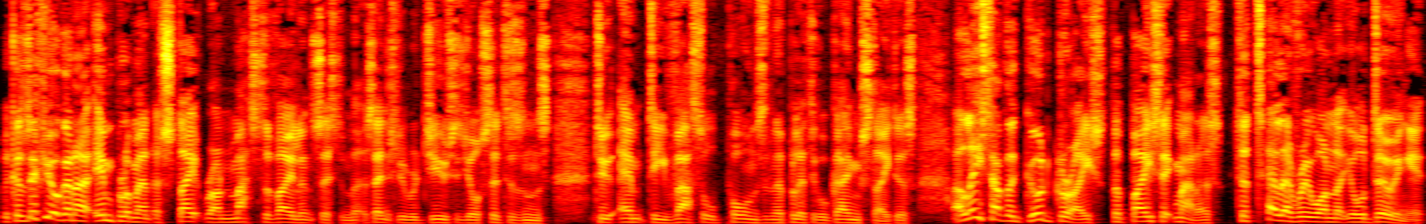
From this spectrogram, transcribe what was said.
Because if you're going to implement a state run mass surveillance system that essentially reduces your citizens to empty vassal pawns in the political game status, at least have the good grace, the basic manners to tell everyone that you're doing it.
